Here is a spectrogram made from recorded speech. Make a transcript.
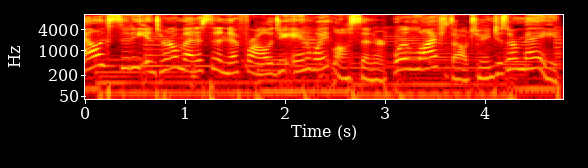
Alex City Internal Medicine and Nephrology and Weight Loss Center, where lifestyle changes are made.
